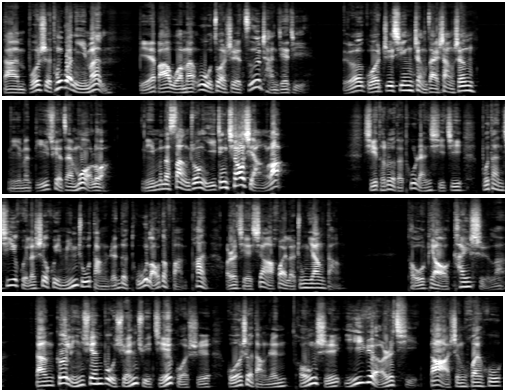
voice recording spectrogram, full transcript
但不是通过你们。别把我们误作是资产阶级。德国之星正在上升，你们的确在没落。你们的丧钟已经敲响了。希特勒的突然袭击不但击毁了社会民主党人的徒劳的反叛，而且吓坏了中央党。投票开始了。当戈林宣布选举结果时，国社党人同时一跃而起，大声欢呼。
